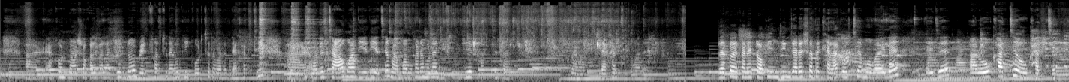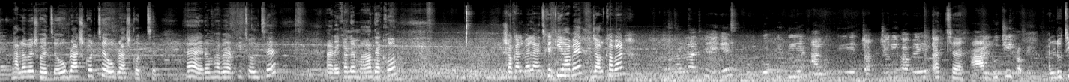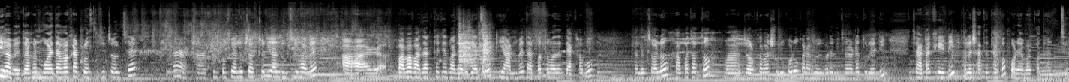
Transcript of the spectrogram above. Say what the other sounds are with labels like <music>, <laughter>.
আর এখন মা সকালবেলার জন্য ব্রেকফাস্টে দেখো কি করছে তোমাদের দেখাচ্ছি। আর আমাদের চাও মা দিয়ে দিয়েছে মাম্মা ওখানে মনে হয় বিস্কুট দিয়ে খাচ্ছে চা। দেখাচ্ছি তোমাদের। দেখো এখানে টকিং জিঞ্জারের সাথে খেলা করছে মোবাইলে। এই যে, আর ও খাচ্ছে ও খাচ্ছে। ভালো বেশ হয়েছে। ও ব্রাশ করছে, ও ব্রাশ করছে। হ্যাঁ এরমভাবে আর কি চলছে। আর এখানে মা দেখো সকালবেলা আজকে কি হবে? জলখাবার? আমরা আজকে এই যে ফুলকপি দিয়ে আলু দিয়ে চচ্চড়ি হবে আচ্ছা। আর লুচি হবে। আর লুচি হবে। তো এখন ময়দা মাখার প্রস্তুতি চলছে। হ্যাঁ ফুলকপি আলু চচ্চড়ি আর লুচি হবে। আর বাবা বাজার থেকে বাজারে গেছে কি আনবে তারপর তোমাদের দেখাবো। তাহলে চলো, আপাতত মা জলখাবার শুরু করুক আর আমি ওই ঘরে বিছানাটা তুলে নিই, চাটা খেয়ে নিই, তাহলে সাথে থাকো, পরে আবার কথা হচ্ছে।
